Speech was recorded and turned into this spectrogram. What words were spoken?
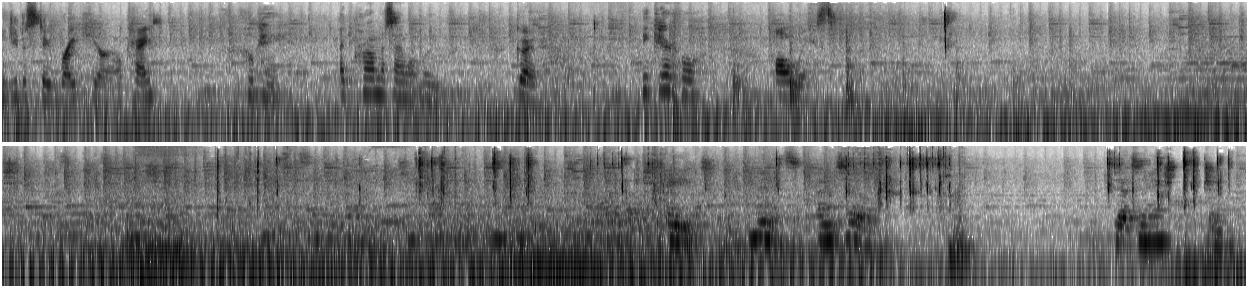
Need you to stay right here, okay? Okay. I promise I won't move. Good. Be careful. Always. Eight minutes until detonation.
